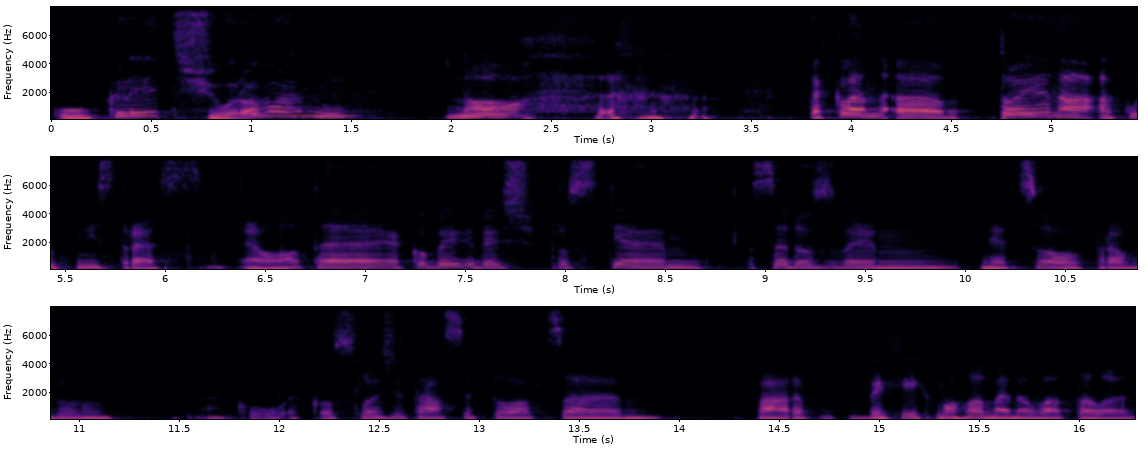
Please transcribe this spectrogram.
úklid, šurování? No, Takhle uh, to je na akutní stres. Jo? To je jakoby, když prostě se dozvím něco opravdu jako, jako složitá situace, pár bych jich mohla jmenovat, ale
